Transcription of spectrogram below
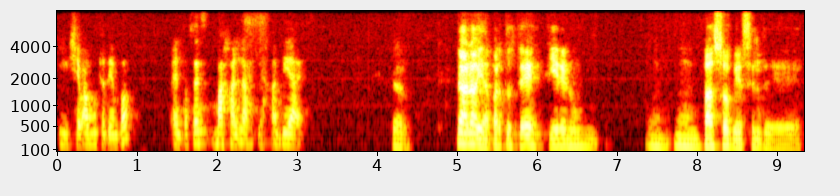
y lleva mucho tiempo, entonces bajan las, cantidades. Claro. No, no, y aparte ustedes tienen un, un, paso que es el de,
